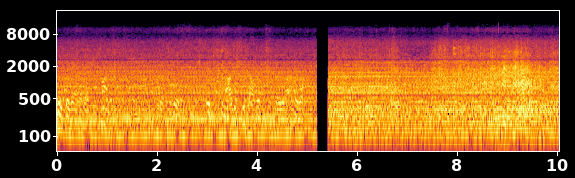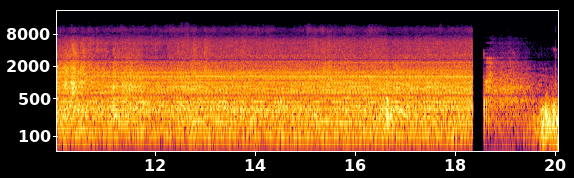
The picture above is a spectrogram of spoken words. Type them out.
就这边那个上面，我拿着手枪我我完了我。Thank you.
